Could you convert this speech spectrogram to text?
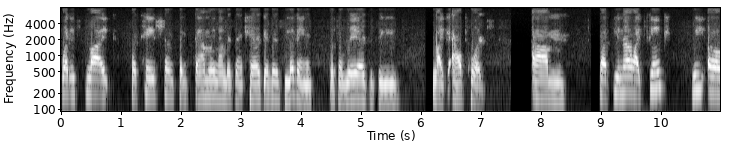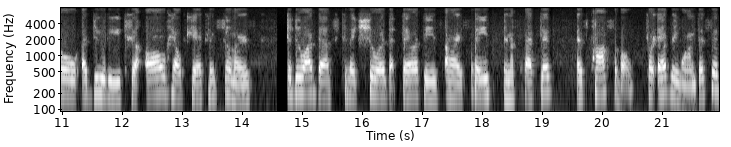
what it's like for patients and family members and caregivers living with a rare disease like Alport's. Um, but, you know, I think we owe a duty to all healthcare consumers to do our best to make sure that therapies are as safe and effective as possible for everyone. This is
